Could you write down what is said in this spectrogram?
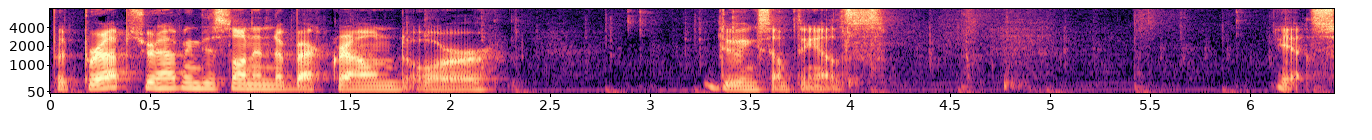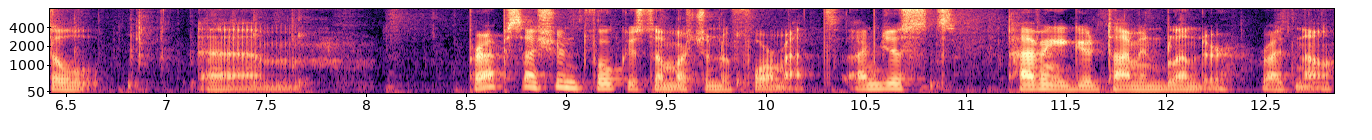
but perhaps you're having this on in the background or doing something else. Yeah, so um, Perhaps I shouldn't focus so much on the format. I'm just having a good time in Blender right now.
